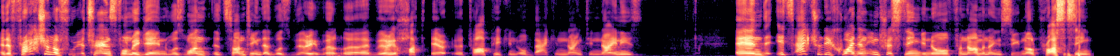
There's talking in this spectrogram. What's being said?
And the fractional Fourier transform, again, was one, something that was very, well, uh, very hot air, uh, topic, you know, back in 1990s. And it's actually quite an interesting, you know, phenomenon in signal processing.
